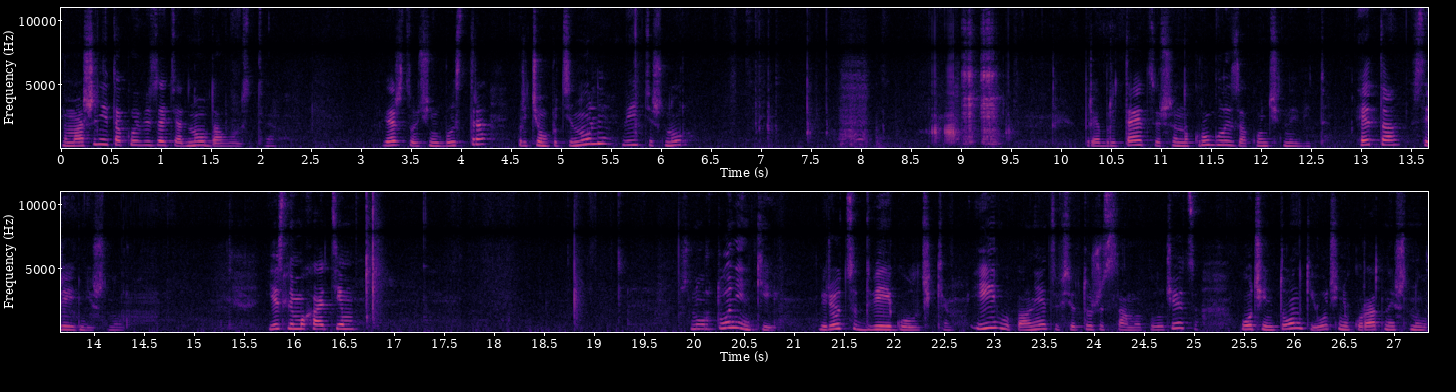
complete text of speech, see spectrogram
На машине такое вязать одно удовольствие. Вяжется очень быстро. Причем потянули, видите, шнур приобретает совершенно круглый законченный вид. Это средний шнур. Если мы хотим шнур тоненький, берется две иголочки и выполняется все то же самое. Получается очень тонкий, очень аккуратный шнур.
